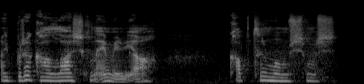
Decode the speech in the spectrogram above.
Ay bırak Allah aşkına Emir ya. Kaptırmamışmış.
